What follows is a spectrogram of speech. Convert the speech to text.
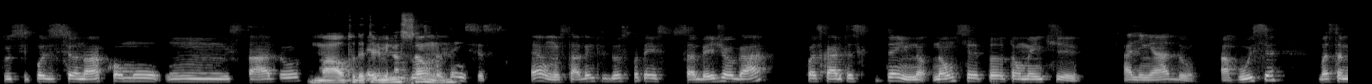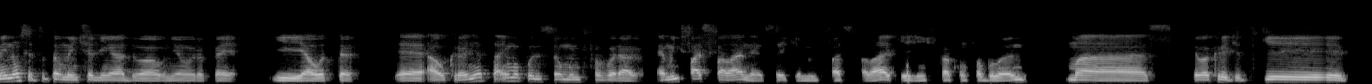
tu se posicionar como um estado uma autodeterminação, né? Potências. É um estado entre duas potências, saber jogar com as cartas que tu tem, não, não ser totalmente alinhado à Rússia, mas também não ser totalmente alinhado à União Europeia e à OTAN é, a Ucrânia está em uma posição muito favorável. É muito fácil falar, né? Eu sei que é muito fácil falar, que a gente ficar confabulando, mas eu acredito que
